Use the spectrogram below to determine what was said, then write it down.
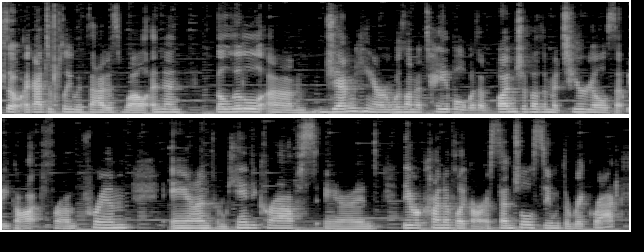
So I got to play with that as well. And then the little um, gem here was on a table with a bunch of other materials that we got from Prym and from Candy Crafts, and they were kind of like our essentials, same with the Rick Rack.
